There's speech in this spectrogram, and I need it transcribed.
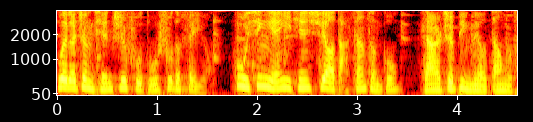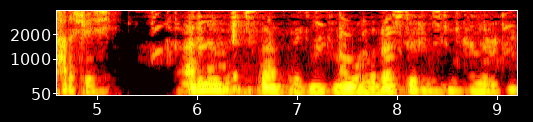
为了挣钱支付读书的费用，顾心妍一天需要打三份工。然而这并没有耽误她的学习。I didn't notice that we can find one of the best students to attend the retreat.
